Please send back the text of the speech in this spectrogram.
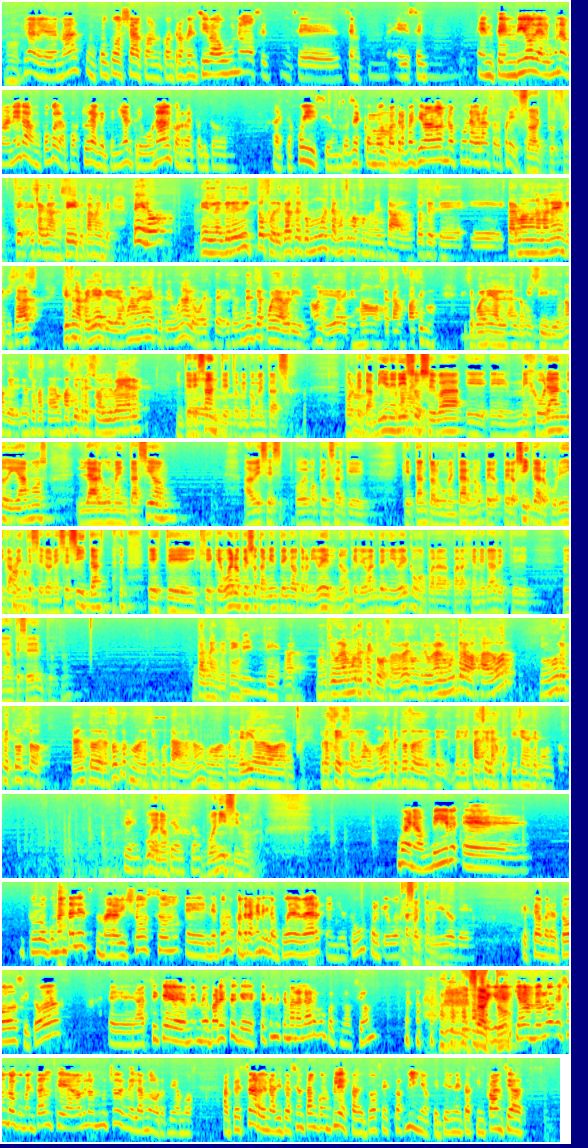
Mm. Claro, y además un poco ya con Contraofensiva 1 se, se, eh, se, entendió de alguna manera un poco la postura que tenía el tribunal con respecto a este juicio. Entonces, como mm. Contraofensiva 2 no fue una gran sorpresa. Exacto, exacto. Sí, exactamente, sí, totalmente. Pero el, el veredicto sobre cárcel común está mucho más fundamentado. Entonces, eh, eh, está armado de una manera en que quizás que es una pelea que de alguna manera este tribunal o este, esta sentencia puede abrir, ¿no? La idea de que no sea tan fácil que se puedan ir al, domicilio, ¿no? Que, no sea tan fácil resolver. Interesante eh, esto que comentás. porque Mm, también en eso se va eh, eh, mejorando, digamos, la argumentación. A veces podemos pensar que, que tanto argumentar, ¿no? Pero, pero sí, claro, jurídicamente se lo necesita. este Y que, que bueno que eso también tenga otro nivel, ¿no? Que levante el nivel como para, para generar este eh, antecedentes, ¿no? Totalmente, sí. Sí, sí. sí. no, Un tribunal muy respetuoso, la verdad que un tribunal muy trabajador y muy respetuoso tanto de nosotros como de los imputados, ¿no? Como con el debido proceso, digamos, muy respetuoso de- de- del espacio de la justicia en ese punto. Sí, sí, Bueno, es cierto. buenísimo. Bueno, Vir, eh, tu documental es maravilloso. eh, le podemos contar a la gente que lo puede ver en YouTube porque vos has decidido que, que sea para todos y todas. Eh, así que me, parece que este fin de semana largo, pues una opción. Para Exacto. quienes quieran verlo, es un documental que habla mucho desde el amor, digamos. A pesar de una situación tan compleja de todos estos niños que tienen estas infancias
